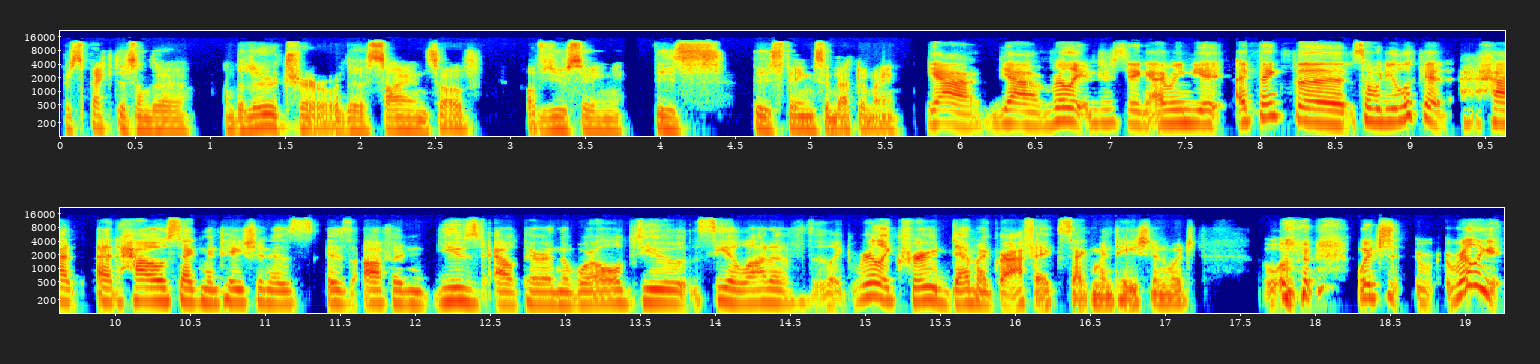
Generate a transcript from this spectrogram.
perspectives on the on the literature or the science of of using these these things in that domain. Yeah, yeah, really interesting. I mean, I think the so when you look at at, at how segmentation is is often used out there in the world, you see a lot of like really crude demographic segmentation, which which really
